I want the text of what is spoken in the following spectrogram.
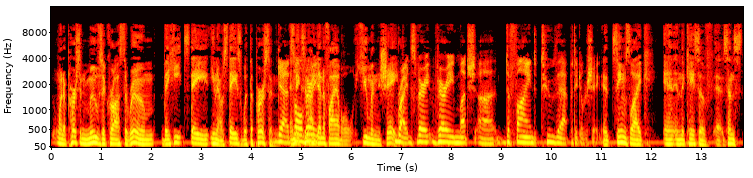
when a person moves across the room, the heat stay, you know, stays with the person. Yeah, it's it makes all an identifiable human shape. Right, it's very, very much uh, defined to that particular shape. It seems like in, in the case of, uh, since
